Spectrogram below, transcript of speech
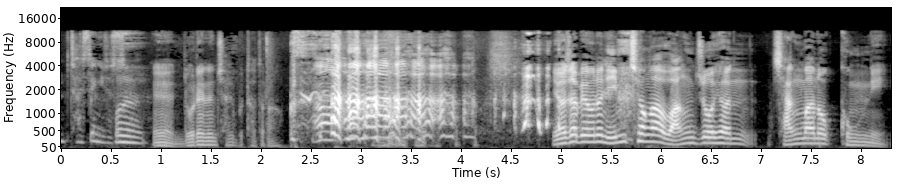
음, 잘생기셨어. 네. 예, 노래는 잘 못하더라. 여자 배우는 임청아, 왕조현, 장만옥, 공리.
